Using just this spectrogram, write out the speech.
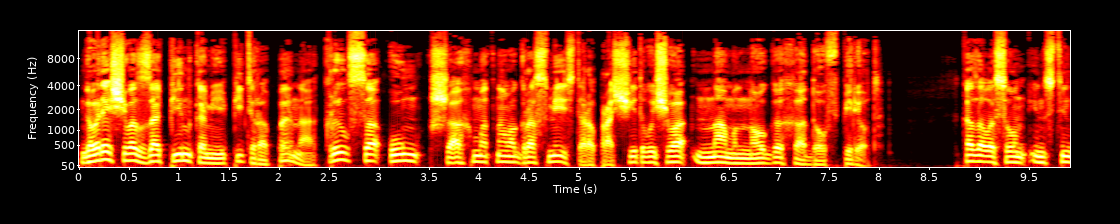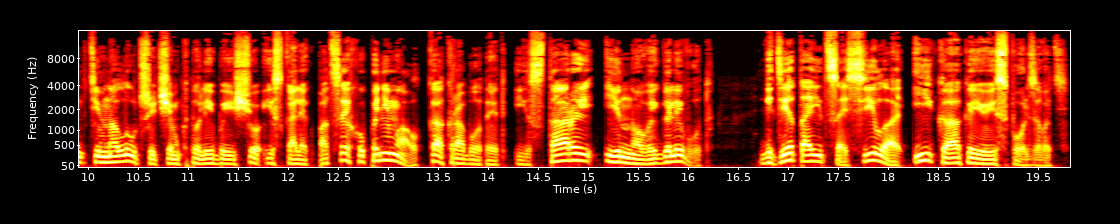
говорящего с запинками Питера Пена, крылся ум шахматного гроссмейстера, просчитывающего на много ходов вперед. Казалось, он инстинктивно лучше, чем кто-либо еще из коллег по цеху, понимал, как работает и старый, и новый Голливуд, где таится сила и как ее использовать.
